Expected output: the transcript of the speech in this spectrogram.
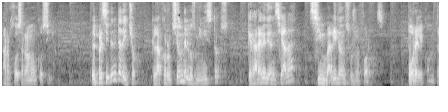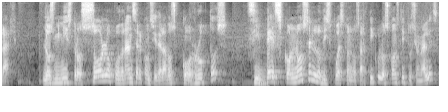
a José Ramón Cosío. El presidente ha dicho que la corrupción de los ministros quedará evidenciada si invalidan sus reformas. Por el contrario, los ministros solo podrán ser considerados corruptos si desconocen lo dispuesto en los artículos constitucionales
